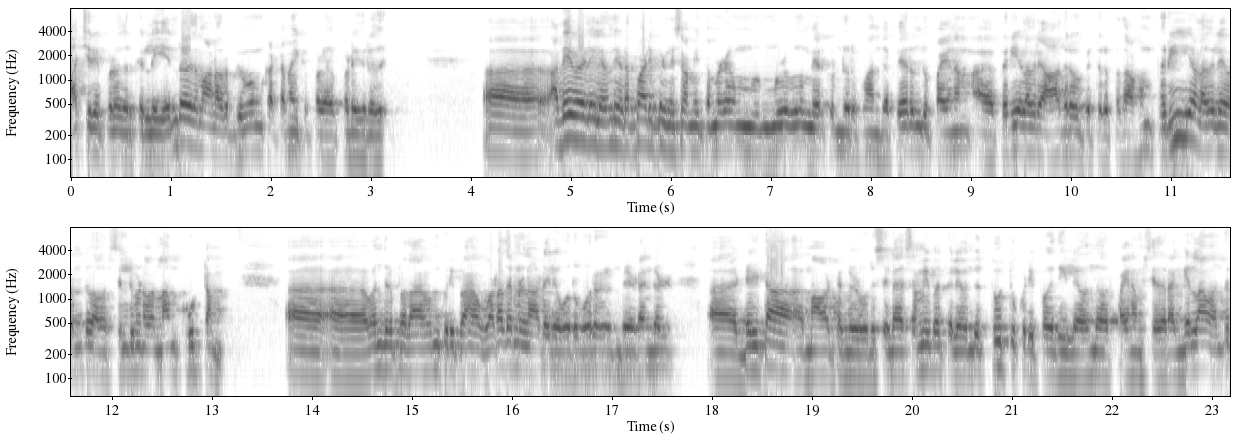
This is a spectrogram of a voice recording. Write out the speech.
ஆச்சரியப்படுவதற்கு இல்லை என்ற விதமான ஒரு பிம்பம் கட்டமைக்கப்படுகிறது. ஆஹ் அதே வேளையில வந்து எடப்பாடி பழனிசாமி தமிழகம் முழுவதும் மேற்கொண்டிருக்கும் அந்த பேருந்து பயணம் பெரிய அளவில் ஆதரவு பெற்றிருப்பதாகவும் பெரிய அளவிலே வந்து அவர் செல்லுமிடமெல்லாம் கூட்டம் ஆஹ் வந்திருப்பதாகவும் குறிப்பாக வட தமிழ்நாடுல ஒரு ஒரு ரெண்டு இடங்கள் டெல்டா மாவட்டங்கள் ஒரு சில சமீபத்தில் வந்து தூத்துக்குடி பகுதியில் வந்து அவர் பயணம் செய்தார். அங்கெல்லாம் வந்து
